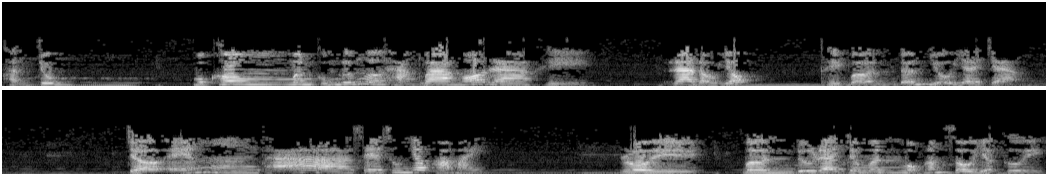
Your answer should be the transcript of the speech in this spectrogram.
thành chung. Một hôm, Minh cũng đứng ở hàng ba ngó ra thì ra đầu dốc, thì bền đến giữa vai chàng. Chờ én thả xe xuống dốc hả mày? Rồi bền đưa ra cho Minh một nắm xôi và cười.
